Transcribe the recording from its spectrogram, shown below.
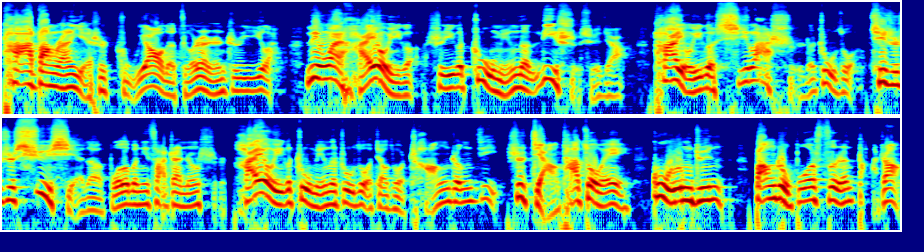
他当然也是主要的责任人之一了。另外还有一个是一个著名的历史学家。他有一个希腊史的著作，其实是续写的伯罗奔尼撒战争史。还有一个著名的著作叫做《长征记》，是讲他作为雇佣军帮助波斯人打仗，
